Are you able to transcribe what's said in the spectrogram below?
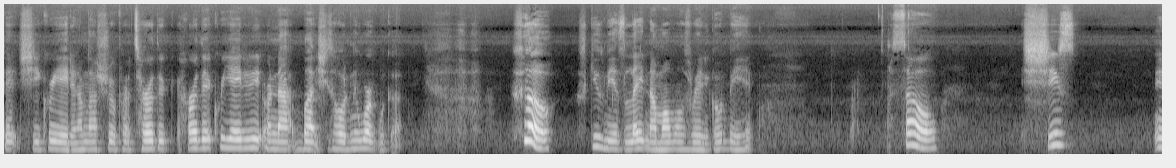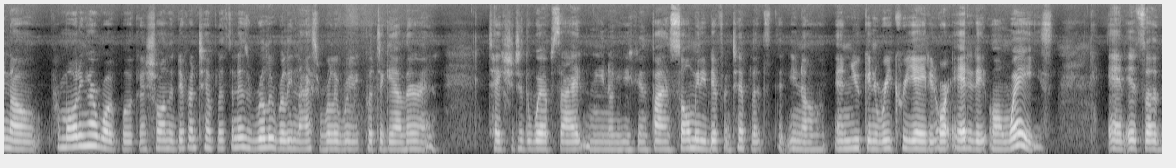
that she created. I'm not sure if it's her that, her that created it or not, but she's holding the workbook up. So, excuse me, it's late and I'm almost ready to go to bed. So, she's, you know, promoting her workbook and showing the different templates, and it's really, really nice, really, really put together, and takes you to the website, and you know, you can find so many different templates that you know, and you can recreate it or edit it on ways and it's a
